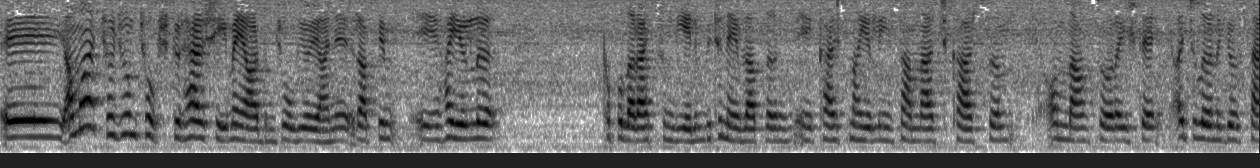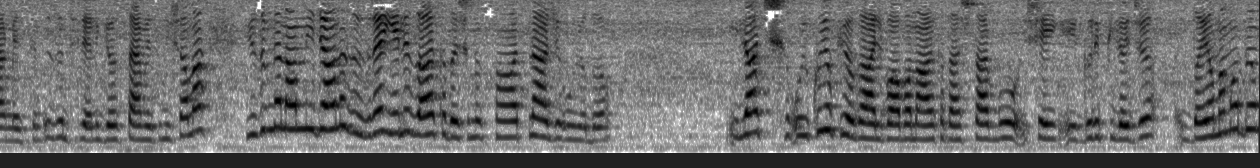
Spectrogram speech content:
E, ama çocuğum çok şükür her şeyime yardımcı oluyor yani. Rabbim e, hayırlı kapılar açsın diyelim. Bütün evlatların e, karşısına hayırlı insanlar çıkarsın. Ondan sonra işte acılarını göstermesin, üzüntülerini göstermesin inşallah. Yüzümden anlayacağınız üzere Yeliz arkadaşınız saatlerce uyudu. İlaç uyku yapıyor galiba bana arkadaşlar bu şey e, grip ilacı. Dayanamadım.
